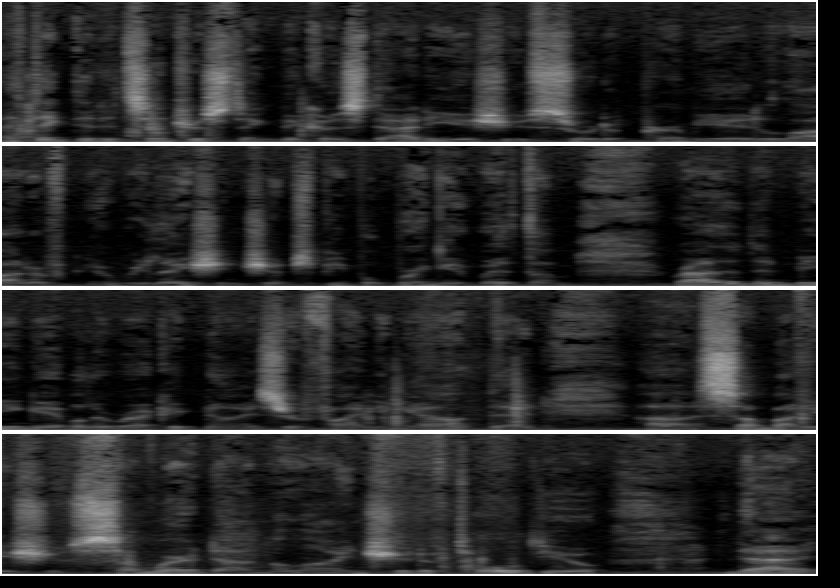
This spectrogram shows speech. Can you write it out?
I think that it's interesting because daddy issues sort of permeate a lot of relationships. People bring it with them rather than being able to recognize or finding out that uh, somebody should, somewhere down the line should have told you that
